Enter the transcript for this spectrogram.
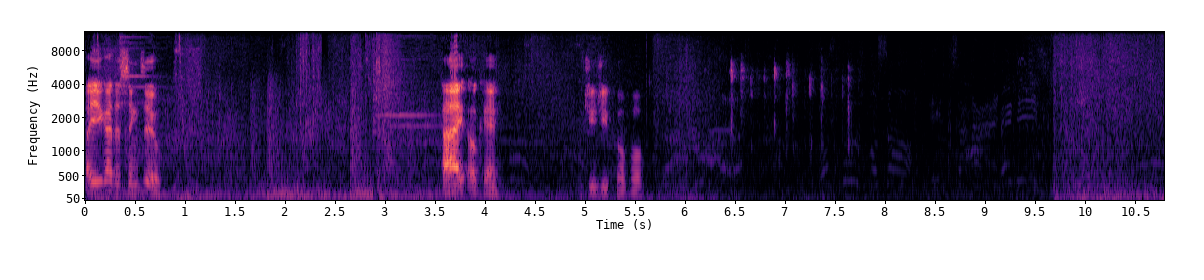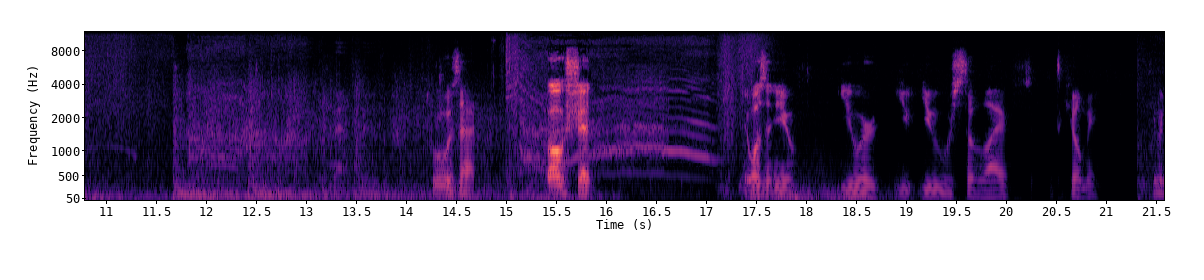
Oh, you got this thing too. Aye, okay. GG Popo. Who was that? Oh shit! It wasn't you. You were you you were still alive to kill me. Fin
